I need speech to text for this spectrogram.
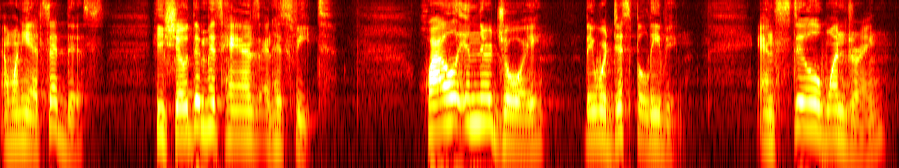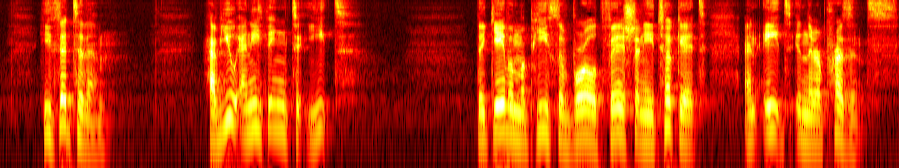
And when he had said this, he showed them his hands and his feet. While in their joy they were disbelieving and still wondering, he said to them, Have you anything to eat? They gave him a piece of broiled fish, and he took it and ate in their presence.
